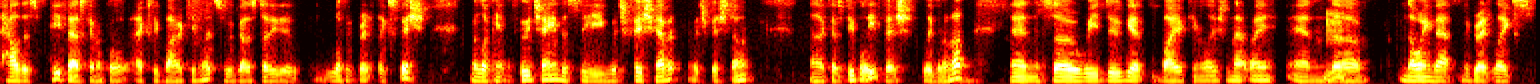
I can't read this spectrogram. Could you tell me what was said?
how this PFAS chemical actually bioaccumulates. So we've got a study to look at Great Lakes fish. We're looking at the food chain to see which fish have it, which fish don't, because uh, people eat fish, believe it or not. And so we do get bioaccumulation that way. And mm. uh, knowing that the Great Lakes,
